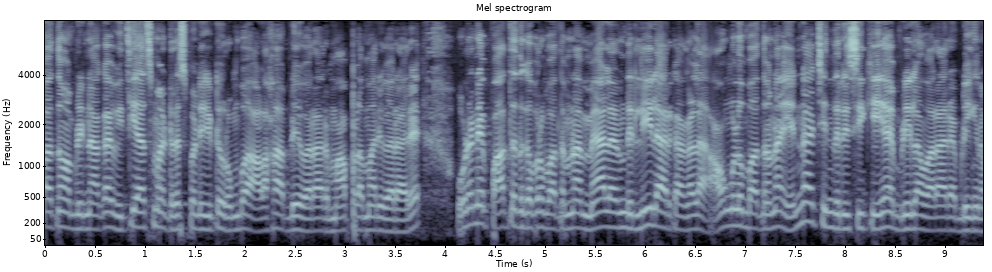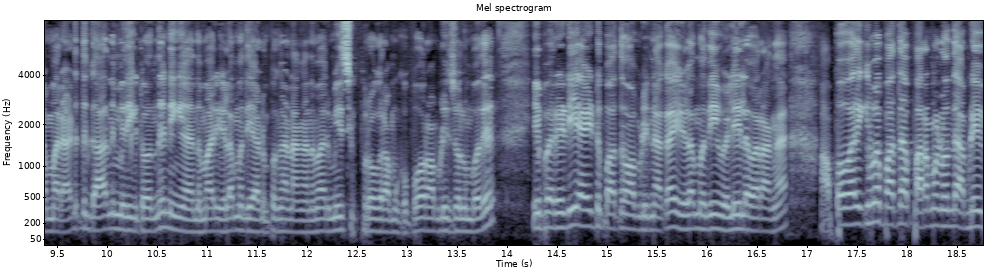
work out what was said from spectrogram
பார்த்தோம் அப்படின்னாக்கா வித்தியாசமாக ட்ரெஸ் பண்ணிக்கிட்டு ரொம்ப அழகாக அப்படியே வராரு மாப்பிள்ள மாதிரி வராரு. உடனே பார்த்து பார்த்ததுக்கப்புறம் பார்த்தோம்னா மேலே இருந்து லீலா இருக்காங்கல்ல அவங்களும் பார்த்தோம்னா என்னாச்சு இந்த ரிஷிக்கு? ஏன் இப்படிலாம் வராரு? அப்படிங்கிற மாதிரி. அடுத்து காந்திமதி கிட்ட வந்து நீங்கள் இந்த மாதிரி இளமதி அனுப்புங்க. நாங்கள் அந்த மாதிரி மியூசிக் ப்ரோக்ராமுக்கு போகிறோம் அப்படின்னு சொல்லும்போது இப்போ ரெடி ஆகிட்டு பார்த்தோம் அப்படின்னாக்கா இளமதியும் வெளியில் வராங்க. அப்போ வரைக்குமே பார்த்தா பரமன் வந்து அப்படியே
